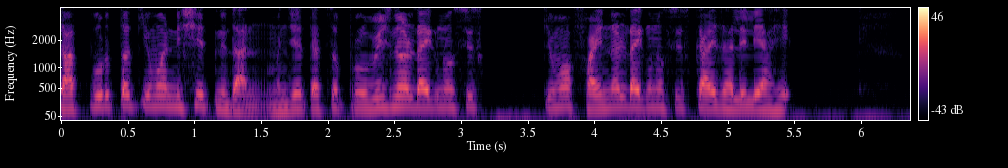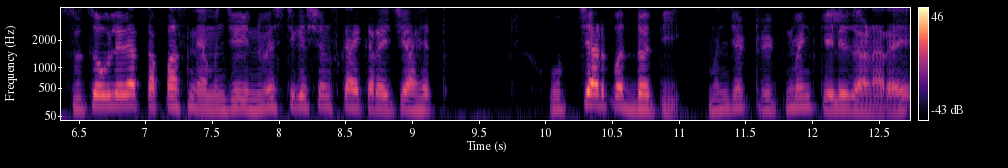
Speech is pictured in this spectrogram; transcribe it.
तात्पुरतं किंवा निश्चित निदान म्हणजे त्याचं प्रोव्हिजनल डायग्नोसिस किंवा फायनल डायग्नोसिस काय झालेली आहे? सुचवलेल्या तपासण्या म्हणजे इन्व्हेस्टिगेशन्स काय करायचे आहेत? उपचार पद्धती म्हणजे ट्रीटमेंट केली जाणार आहे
